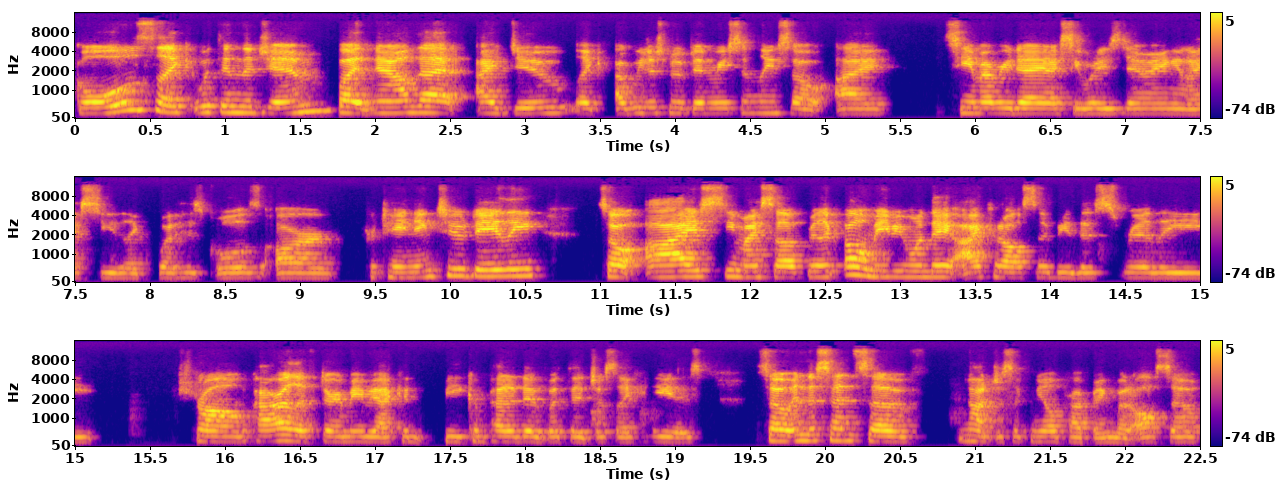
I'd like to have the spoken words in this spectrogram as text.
goals like within the gym. But now that I do, like uh, we just moved in recently, so I see him every day. I see what he's doing and I see like what his goals are pertaining to daily. So I see myself be like, oh, maybe one day I could also be this really strong power lifter. Maybe I could be competitive with it just like he is. So in the sense of not just like meal prepping, but also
